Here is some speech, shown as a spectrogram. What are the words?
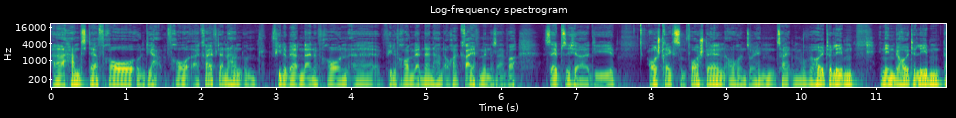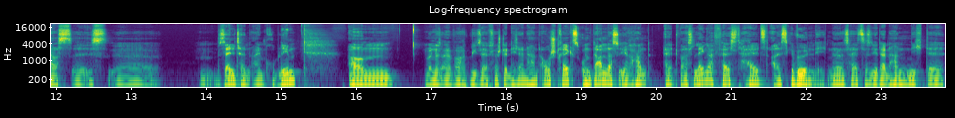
äh, Hand der Frau und die ha Frau ergreift deine Hand und viele werden deine Frauen, äh, viele Frauen werden deine Hand auch ergreifen, wenn du es einfach selbstsicher die ausstreckst zum Vorstellen, auch in solchen Zeiten, wo wir heute leben, in denen wir heute leben, das äh, ist äh, selten ein Problem. Ähm, wenn du es einfach wie selbstverständlich deine Hand ausstreckst und dann, dass du ihre Hand etwas länger festhältst als gewöhnlich. Ne? Das heißt, dass du deine Hand nicht, äh,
